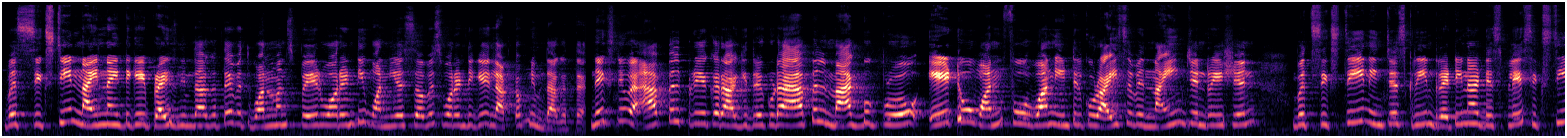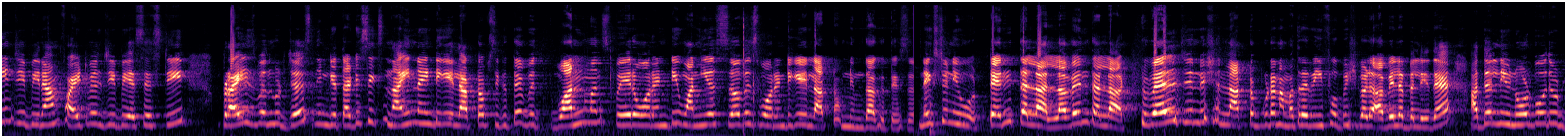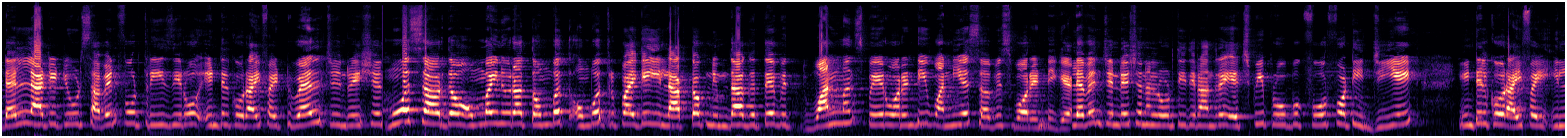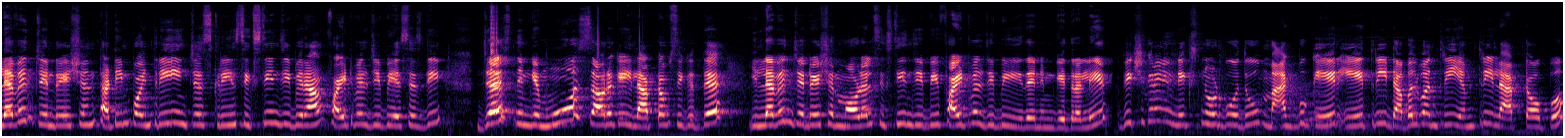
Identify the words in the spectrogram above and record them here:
with sixteen nine ನೈಂಟಿಗೆ ಈ price ನಿಮ್ದಾಗುತ್ತೆ. With one month spare warranty one year service ವಾರಂಟಿಗೆ laptop ನಿಮ್ದಾಗುತ್ತೆ. Next ನೀವು Apple ಪ್ರಿಯಕರ್ ಆಗಿದ್ರೆ ಕೂಡ Apple MacBook pro A two one four one Intel Core I seven nine generation with sixteen inches screen retina display sixteen G B RAM five twelve G B S S T price ಬಂದ್ಬಿಟ್ಟು just ನಿಮಗೆ thirty six nine ನೈಂಟಿಗೆ laptop ಸಿಗುತ್ತೆ. With one month spare warranty one year service ವಾರಂಟಿಗೆ laptop ನಿಮ್ದಾಗುತ್ತೆ sir next ನೀವು tenth ಅಲ್ಲ eleventh ಅಲ್ಲ twelve generation laptop ಕೂಡ ನಮ್ಮ ಹತ್ರ ರೀಫೋಬಿಶ್ಗಳು ಅವೈಲೇಬಲ್ ಇದೆ. ಅದ್ರಲ್ಲಿ ನೀವು ನೋಡ್ಬೋದು Dell Latitude seven four three zero Intel Core I five twelve generation ಮೂವತ್ ಸಾವಿರದ ಒಂಬೈನೂರ ತೊಂಬತ್ ಒಂಬತ್ತು ರೂಪಾಯಿಗೆ ಈ laptop ನಿಮ್ದಾಗುತ್ತೆ. With one month spare warranty one year service ವಾರಂಟಿಗೆ eleven generation ಅಲ್ಲಿ ನೋಡ್ತಿದ್ದೀರಾ ಅಂದ್ರೆ H P ProBook four forty G eight Intel Core I five eleven generation thirteen point three inches screen sixteen G B RAM five twelve G B S S D just ನಿಮಗೆ ಮೂವತ್ತು ಸಾವಿರಕ್ಕೆ ಈ laptop ಸಿಗುತ್ತೆ. Eleven generation model sixteen G B five twelve G B ಇದೆ ನಿಮಗೆ ಇದರಲ್ಲಿ. ವೀಕ್ಷಕರೇ, ನೀವು ನೆಕ್ಸ್ಟ್ ನೋಡ್ಬೋದು MacBook Air A three double one three M three laptop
